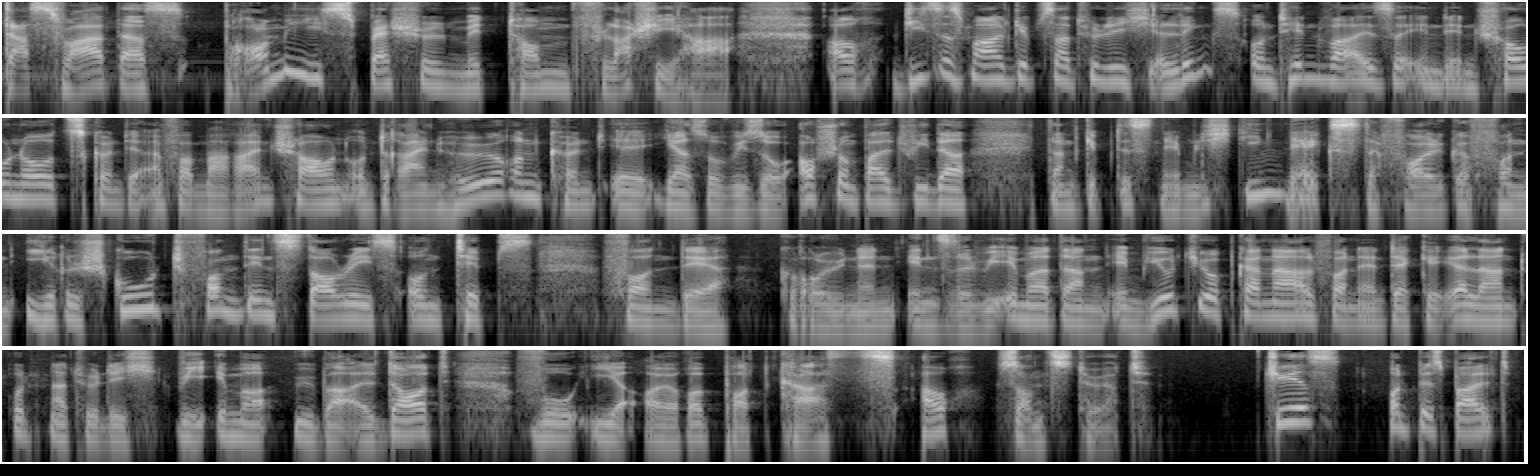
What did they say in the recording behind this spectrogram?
Das war das Promi-Special mit Tom Flashyhaar. Auch dieses Mal gibt es natürlich Links und Hinweise in den Show Notes. Könnt ihr einfach mal reinschauen und reinhören. Könnt ihr ja sowieso auch schon bald wieder. Dann gibt es nämlich die nächste Folge von Irisch Gut, von den Stories und Tipps von der grünen Insel. Wie immer dann im YouTube-Kanal von Entdecke Irland und natürlich wie immer überall dort, wo ihr eure Podcasts auch sonst hört. Cheers und bis bald.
